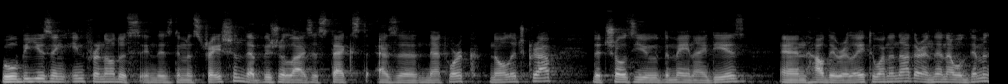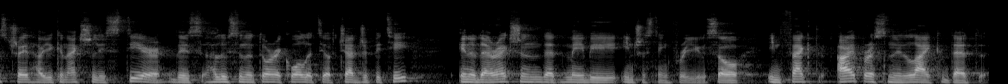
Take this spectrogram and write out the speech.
We will be using Infranodus in this demonstration that visualizes text as a network knowledge graph that shows you the main ideas and how they relate to one another. And then I will demonstrate how you can actually steer this hallucinatory quality of ChatGPT in a direction that may be interesting for you. So in fact, I personally like that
